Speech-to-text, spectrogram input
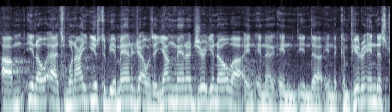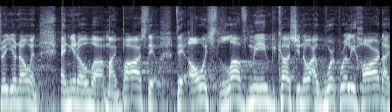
um, you know, as when I used to be a manager, I was a young manager. You know, uh, in in, a, in in the in the computer industry. You know, and and you know, uh, my boss they they always love me because you know I work really hard. I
